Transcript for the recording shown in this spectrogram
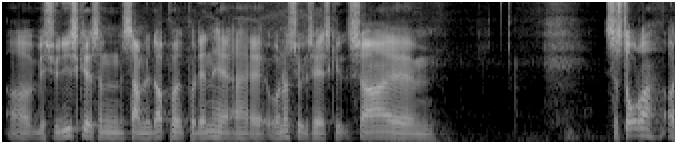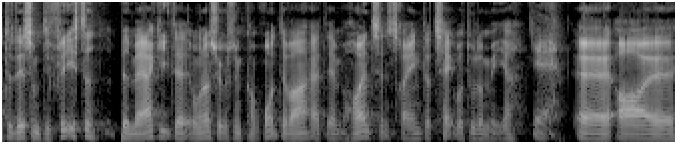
Og hvis vi lige skal sådan samle lidt op på, på den her øh, undersøgelse af skilt, så, øh, så står der, og det er det, som de fleste blev mærke i, da undersøgelsen kom rundt, det var, at øh, højintens træning, der taber du dig mere. Ja. Øh, og, øh,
